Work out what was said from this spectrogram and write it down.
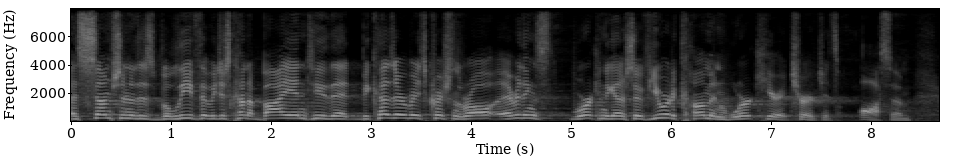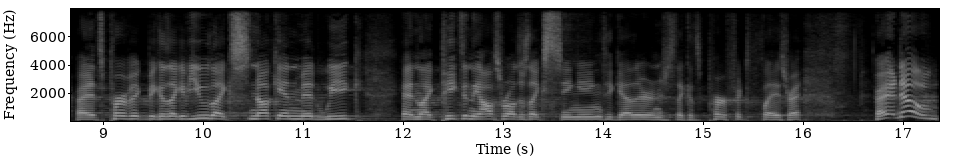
assumption of this belief that we just kind of buy into that because everybody's Christians, we're all everything's working together. So if you were to come and work here at church, it's awesome, right? It's perfect because like if you like snuck in midweek and like peeked in the office, we're all just like singing together and just like it's perfect place, right? Right? No,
